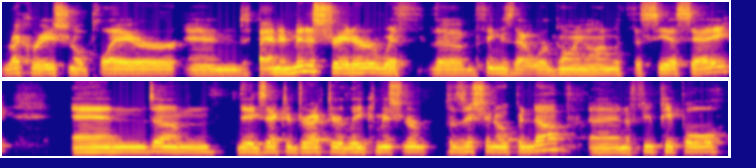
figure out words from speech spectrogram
recreational player, and an administrator with the things that were going on with the CSA. And um, the executive director, lead commissioner position opened up, and a few people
